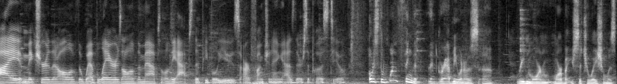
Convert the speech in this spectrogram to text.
I make sure that all of the web layers, all of the maps, all of the apps that people use are functioning as they're supposed to. Otis, the one thing that, that grabbed me when I was uh, reading more and more about your situation was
